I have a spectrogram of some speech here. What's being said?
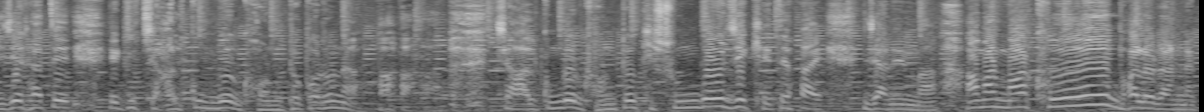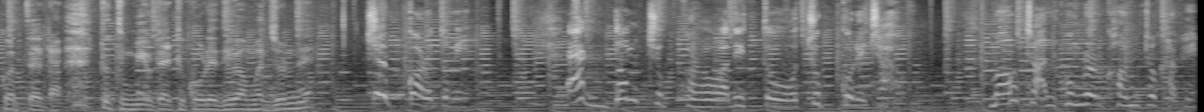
নিজের হাতে একটু চাল কুমড়োর ঘন্ট করো না চাল কুমড়োর ঘন্ট কি সুন্দর যে খেতে হয় জানেন মা? আমার মা খুব ভালো রান্না করতে এটা। তো তুমি ওটা একটু করে দিও আমার জন্যে। চুপ করো তুমি। একদম চুপ করো আদিত্য চুপ করে যাও। মাও চাল কুমড়োর ঘন্ট খাবে।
